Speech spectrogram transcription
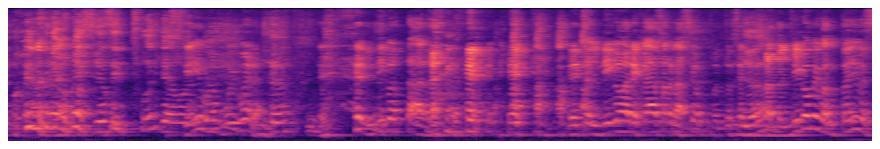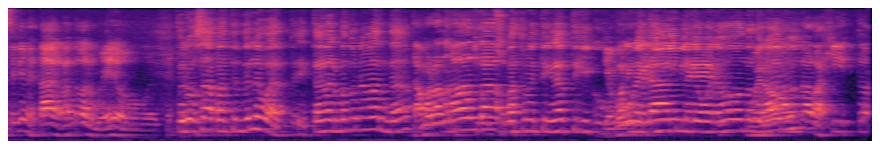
eh, Oye, no te conocía esa historia, Sí, weón, muy buena. Ya. El Nico estaba. De hecho, el Nico manejaba esa relación. Pues, entonces, Ya. cuando el Nico me contó, yo pensé que me estaba agarrando al huevo. weón. Pero, o sea, para entender la weá, estaban armando una banda. Estábamos armando una banda. Sumaste un integrante que con una química, buena onda, buena onda, bajista,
